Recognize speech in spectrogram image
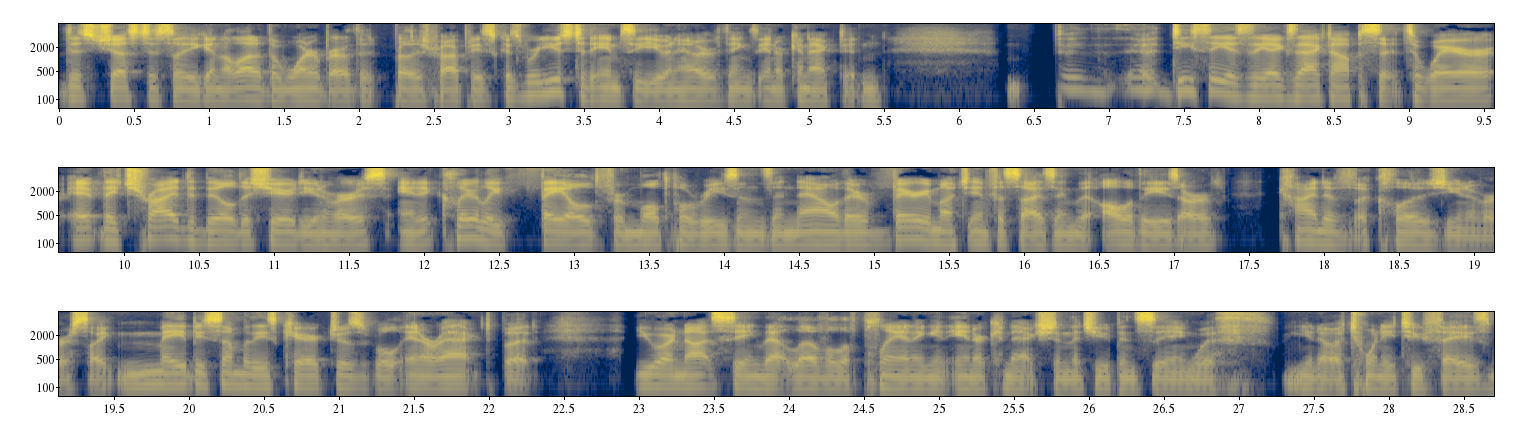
this Justice League and a lot of the Warner Brothers, properties, because we're used to the MCU and how everything's interconnected, and uh, DC is the exact opposite to where it, they tried to build a shared universe and it clearly failed for multiple reasons. And now they're very much emphasizing that all of these are kind of a closed universe. Like maybe some of these characters will interact, but you are not seeing that level of planning and interconnection that you've been seeing with, you know, a 22 phase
